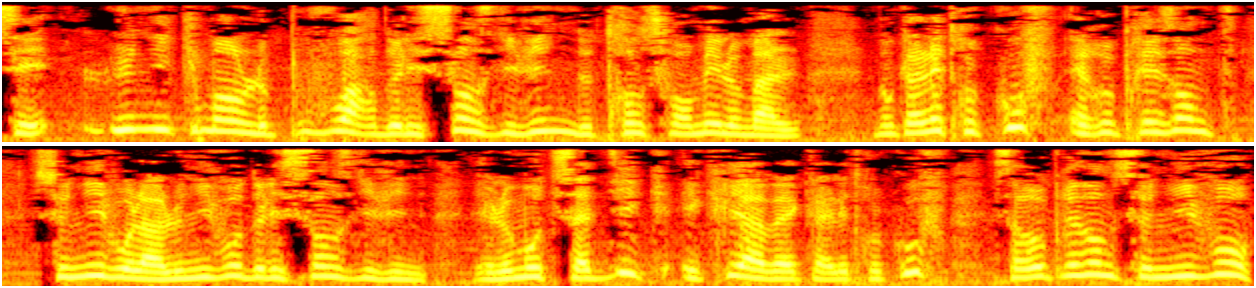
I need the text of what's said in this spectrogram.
c'est uniquement le pouvoir de l'essence divine de transformer le mal. Donc la lettre Kouf, elle représente ce niveau-là, le niveau de l'essence divine. Et le mot tzaddik, écrit avec la lettre Kouf, ça représente ce niveau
